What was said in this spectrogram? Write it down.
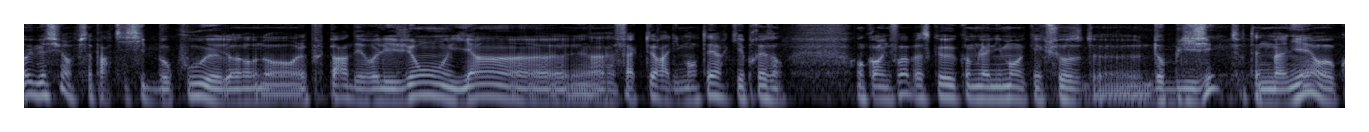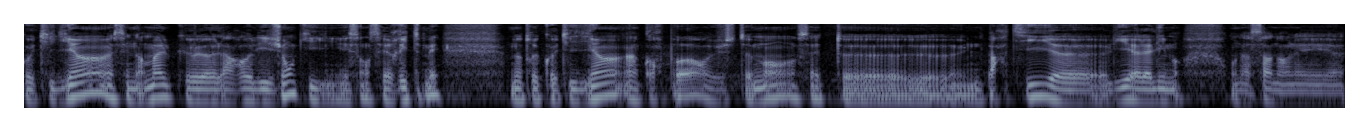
Oui, bien sûr, ça participe beaucoup. Dans, dans, la plupart des religions, il y a un, facteur alimentaire qui est présent. Encore une fois, parce que comme l'aliment est quelque chose d'obligé, d'une certaine manière, au quotidien, c'est normal que la religion, qui est censée rythmer notre quotidien, incorpore justement cette euh, une partie euh, liée à l'aliment. On a ça dans les euh,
